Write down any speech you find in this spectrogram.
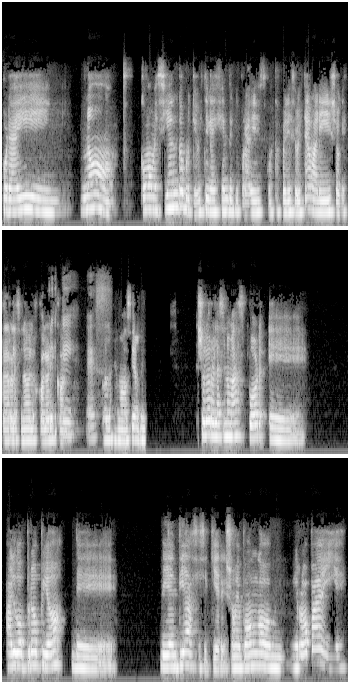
por ahí, no cómo me siento, porque viste que hay gente que por ahí, con esta experiencia, viste amarillo, que está relacionado a los colores con, sí, con es, las emociones. Yo lo relaciono más por eh, algo propio de, de identidad, si se quiere. Yo me pongo mi ropa y eh,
